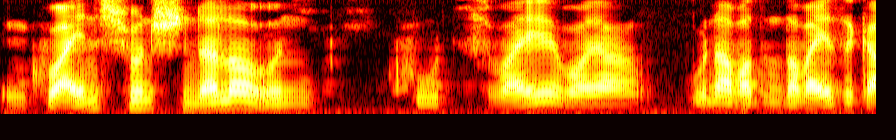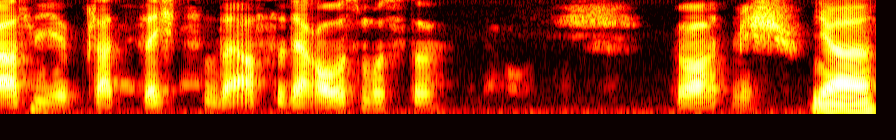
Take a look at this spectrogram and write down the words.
In Q1 schon schneller und Q2 war ja unerwartenderweise Gasly Platz 16, der erste, der raus musste. Ja, hat mich ja.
